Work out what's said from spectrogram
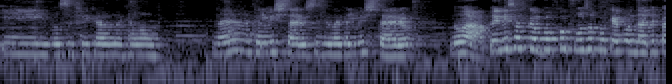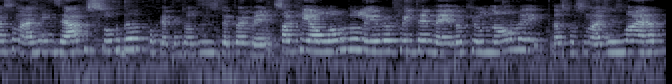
e você fica naquela, né, naquele mistério, sentindo aquele mistério no ar. No início eu fiquei um pouco confusa porque a quantidade de personagens é absurda, porque tem todos os depoimentos. Só que ao longo do livro eu fui entendendo que o nome das personagens não era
